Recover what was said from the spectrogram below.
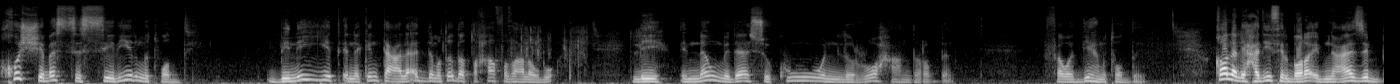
خش بس السرير متوضي. بنية إنك أنت على قد ما تقدر تحافظ على وضوءك. ليه؟ النوم ده سكون للروح عند ربنا. فوديها متوضية. قال لحديث البراء بن عازب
